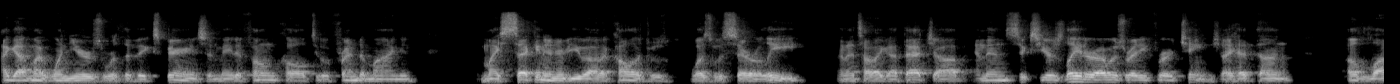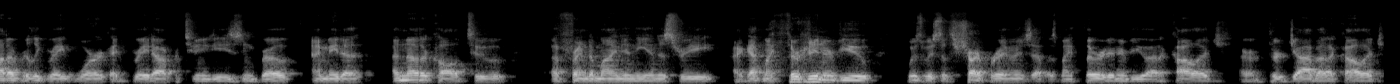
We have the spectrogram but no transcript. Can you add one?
I got my one year's worth of experience and made a phone call to a friend of mine. And my second interview out of college was was with Sara Lee, and that's how I got that job. And then six years later, I was ready for a change. I had done a lot of really great work, had great opportunities and growth. I made a another call to a friend of mine in the industry. I got my third interview was with Sharper Image. That was my third interview out of college or third job out of college.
